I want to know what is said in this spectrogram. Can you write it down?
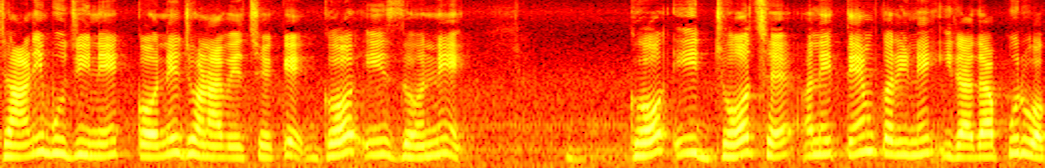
જાણીબૂજીને કને જણાવે છે કે ઘ એ ઝને, ઘ એ જ છે અને તેમ કરીને ઈરાદાપૂર્વક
